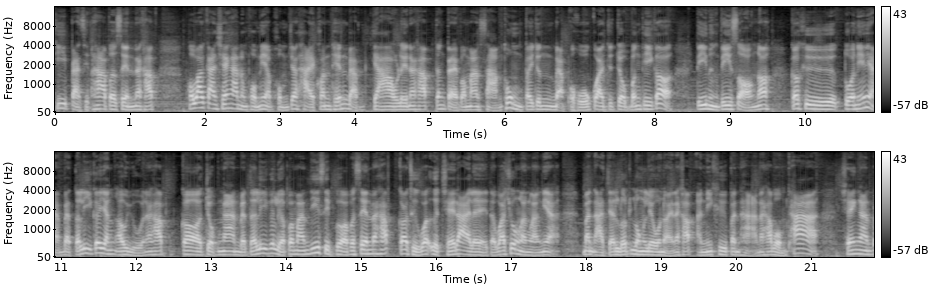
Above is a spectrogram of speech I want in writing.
ที่ 85%นะครับ เพราะว่าการใช้งานของผมเนี่ยผมจะถ่ายคอนเทนต์แบบยาวเลยนะครับ ตั้งแต่ประมาณ3ามทุ่มไปจนแบบโอ้โหกว่าจะจบบางทีก็ตีหนึ่งตีสองเนาะก็คือตัวนี้เนี่ยแบตเตอรี่ก็ยังเอาอยู่นะครับ ก็จบงานแบตเตอรี่ก็เหลือประมาณ 20กว่าเปอร์เซ็นต์นะครับ ก็ถือว่าอึดใช้ได้เลย แต่ว่าช่วงหลังๆเนี่ยมันอาจจะลดลงเร็วหน่อยนะครับ อันนี้คือปัญหานะครับผมถ้าใช้งานไป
